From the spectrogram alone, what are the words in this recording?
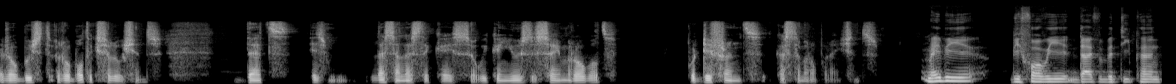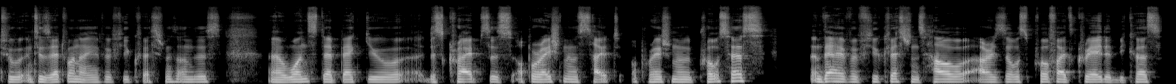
robust robotic solutions, that is less and less the case. So we can use the same robot for different customer operations. Maybe before we dive a bit deeper into into that one, I have a few questions on this. Uh, one step back, you described this operational site operational process, and there I have a few questions. How are those profiles created? Because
